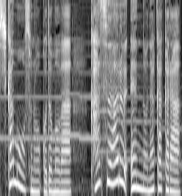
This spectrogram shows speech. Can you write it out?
しかもその子供は数ある縁の中から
